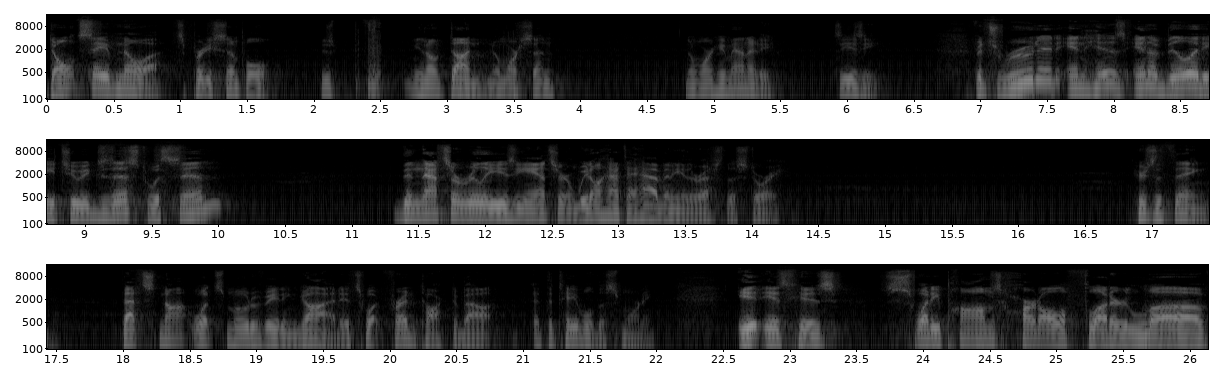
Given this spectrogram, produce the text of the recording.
Don't save Noah. It's pretty simple. Just, you know, done. No more sin. No more humanity. It's easy. If it's rooted in his inability to exist with sin, then that's a really easy answer, and we don't have to have any of the rest of the story. Here's the thing that's not what's motivating God. It's what Fred talked about at the table this morning. It is his sweaty palms, heart all aflutter love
